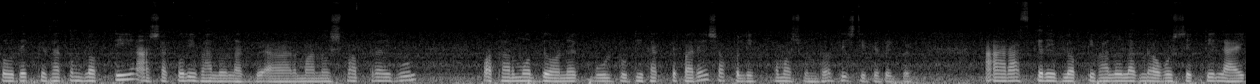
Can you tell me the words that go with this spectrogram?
তো দেখতে থাকুন ব্লগটি, আশা করি ভালো লাগবে। আর মানুষ মাত্রাই ভুল, কথার মধ্যে অনেক ভুল ত্রুটি থাকতে পারে, সকলে ক্ষমা সুন্দর দৃষ্টিতে দেখবেন। আর আজকের এই ব্লগটি ভালো লাগলে অবশ্যই একটি লাইক,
